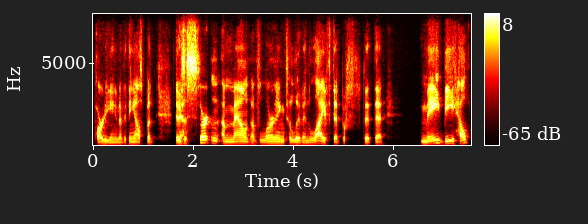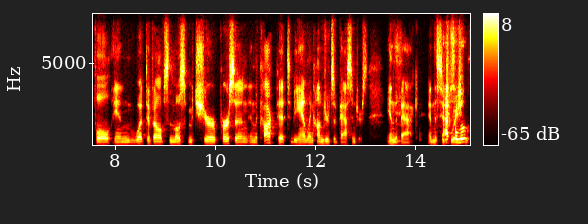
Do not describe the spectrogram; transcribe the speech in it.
partying and everything else but there's Yeah. a certain amount of learning to live in life that that that may be helpful in what develops the most mature person in the cockpit to be handling hundreds of passengers in the back and the Absolutely.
